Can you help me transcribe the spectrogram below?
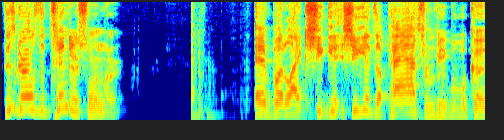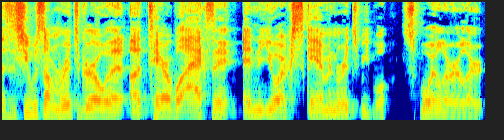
"This girl's the Tinder swindler." And but like she get she gets a pass from people because she was some rich girl with a, a terrible accent in New York scamming rich people. Spoiler alert.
